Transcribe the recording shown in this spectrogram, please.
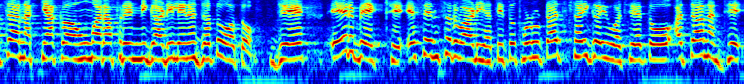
અચાનક ક્યાંક હું મારા ફ્રેન્ડની ગાડી લઈને જતો હતો, જે એરબેગ છે, એ સેન્સરવાળી હતી, તો થોડું ટચ થઈ ગયું છે તો અચાનક જે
